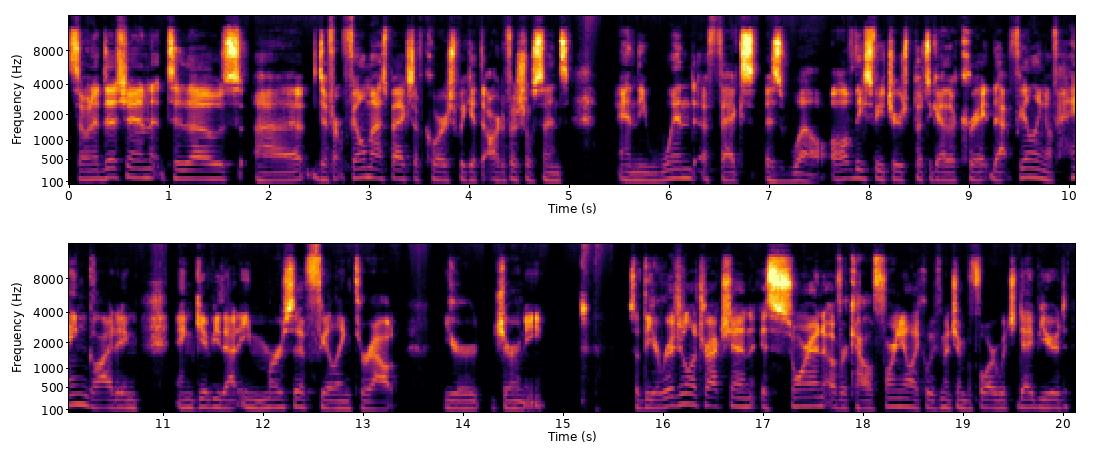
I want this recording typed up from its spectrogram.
So, in addition to those uh, different film aspects, of course, we get the artificial sense and the wind effects as well. All of these features put together create that feeling of hang gliding and give you that immersive feeling throughout your journey. So, the original attraction is Soarin' over California, like we've mentioned before, which debuted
